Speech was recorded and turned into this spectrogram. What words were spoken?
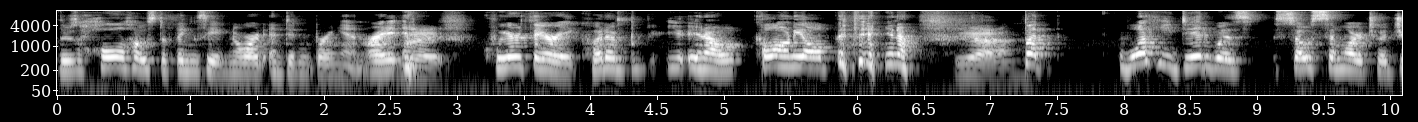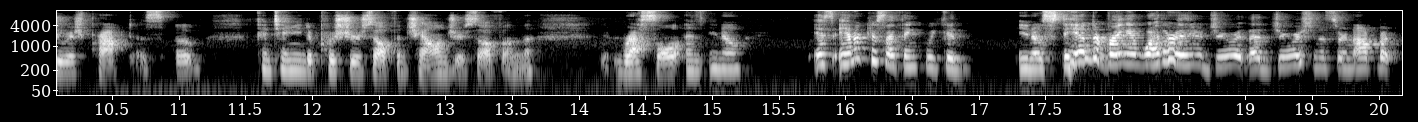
there's a whole host of things he ignored and didn't bring in right, Right. queer theory could have you you know colonial you know Yeah. but what he did was so similar to a Jewish practice of continuing to push yourself and challenge yourself on the wrestle. And you know, as anarchists, I think we could you know stand to bring in whether you're Jew that Jewishness or not, but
